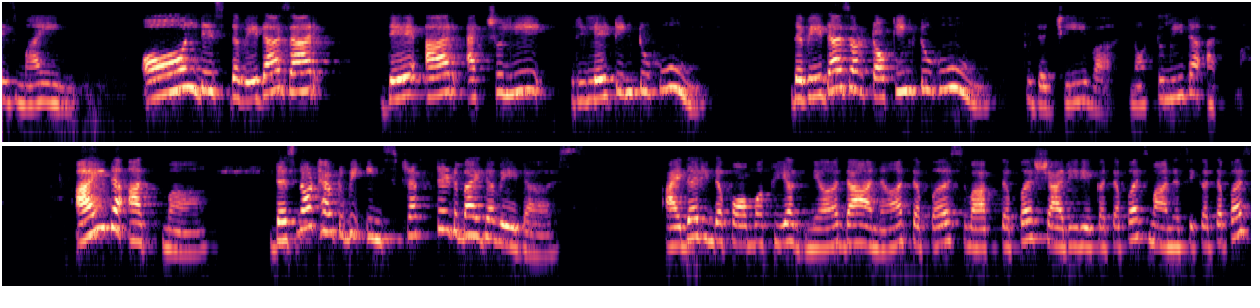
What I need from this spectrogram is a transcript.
is mine. All this, the Vedas are, they are actually relating to whom? The Vedas are talking to whom? To the Jiva, not to me, the Atma. I, the Atma, does not have to be instructed by the Vedas, either in the form of yajna, dana, tapas, vak tapas, sharirika tapas, manasika tapas,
